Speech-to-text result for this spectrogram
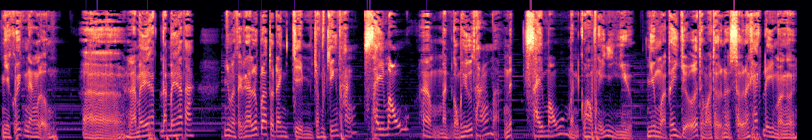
Nhiệt huyết năng lượng ờ uh, đam mê hết đam mê hết ta? Nhưng mà thật ra lúc đó tôi đang chìm trong chiến thắng. Say máu ha, mình cũng hiếu thắng mà. Nít say máu mình cũng không nghĩ gì nhiều. Nhưng mà tới giữa thì mọi thứ sự nó khác đi mọi người.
